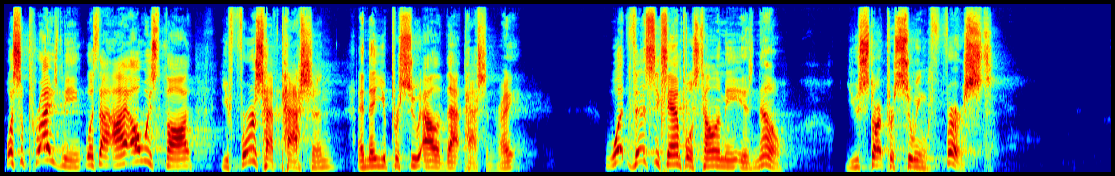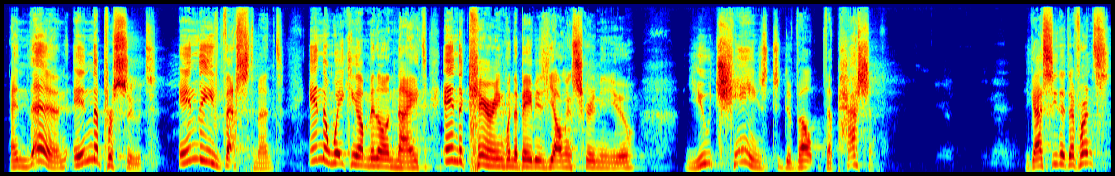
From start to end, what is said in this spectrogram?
what surprised me, was that I always thought you first have passion and then you pursue out of that passion, right? What this example is telling me is no, you start pursuing first. And then in the pursuit, in the investment, in the waking up middle of the night, in the caring when the baby is yelling, screaming at you, you change to develop the passion. You guys see the difference?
